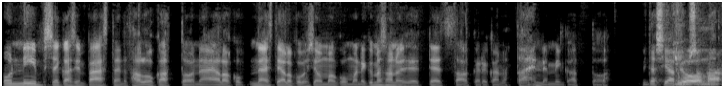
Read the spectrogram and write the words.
on niin sekaisin päästä, että haluaa katsoa nää eloku- näistä elokuvista jomman kumman, niin kyllä mä sanoisin, että Deathstalkeri kannattaa ennemmin katsoa. Mitäs Jarmo Joo, mä,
